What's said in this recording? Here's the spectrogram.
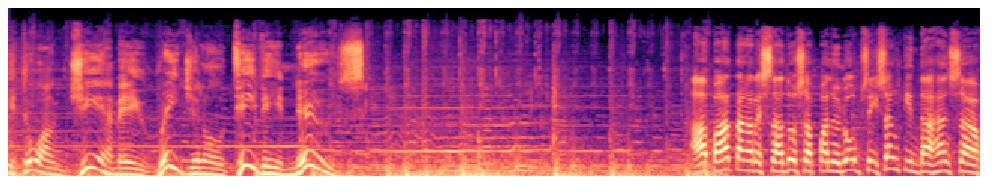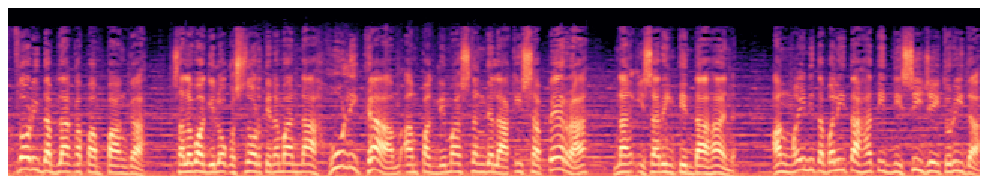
Ito ang GMA Regional TV News. Apat ang arestado sa panluloob sa isang tindahan sa Florida Blanca, Pampanga. Sa Lawag, Ilocos Norte naman nahuli kam ang paglimas ng lalaki sa pera ng isa ring tindahan. Ang mainit na balita hatid ni CJ Turida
